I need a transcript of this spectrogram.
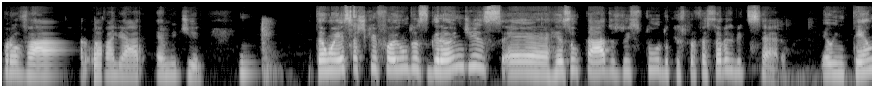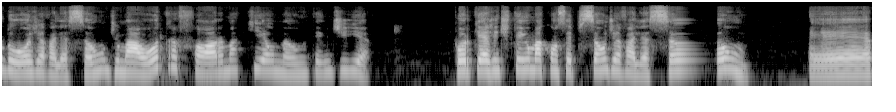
provar, avaliar é medir. Então, esse acho que foi um dos grandes é, resultados do estudo que os professores me disseram. Eu entendo hoje a avaliação de uma outra forma que eu não entendia. Porque a gente tem uma concepção de avaliação é,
